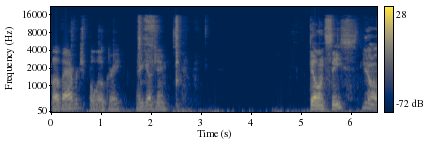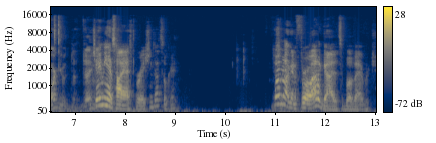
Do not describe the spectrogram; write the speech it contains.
Above average, below great. There you go, James. Dylan Cease. You don't argue with Jamie. Jamie has high aspirations. That's okay. I'm not going to throw out a guy that's above average.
